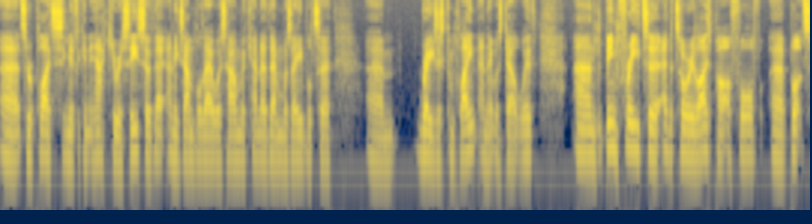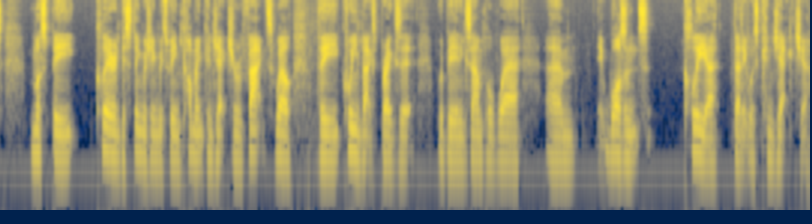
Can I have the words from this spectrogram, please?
uh, to reply to significant inaccuracy. So that an example there was how McKenna then was able to um, raise his complaint and it was dealt with. And being free to editorialise part of four, uh, but must be clear in distinguishing between comment, conjecture, and facts. Well, the Queenbacks Brexit would be an example where um, it wasn't clear that it was conjecture.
